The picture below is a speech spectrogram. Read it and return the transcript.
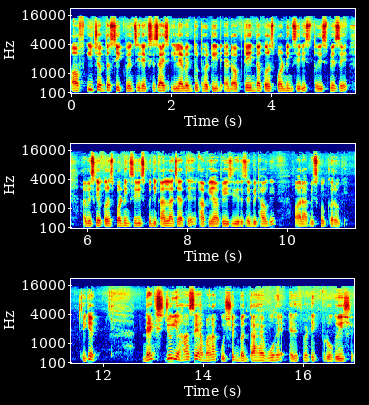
of each of the sequence in exercise 11 to 13 and obtain the corresponding series तो इसमें से हम इसके कॉरस्पॉन्डिंग सीरीज़ को निकालना चाहते हैं। आप यहाँ पे इसी तरह से बिठाओगे और आप इसको करोगे। ठीक है? नेक्स्ट जो यहाँ से हमारा क्वेश्चन बनता है वो है एरिथमेटिक प्रोग्रेशन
